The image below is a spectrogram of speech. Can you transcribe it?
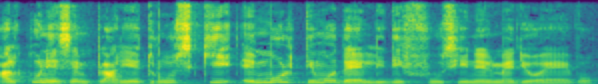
alcuni esemplari etruschi e molti modelli diffusi nel Medioevo.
